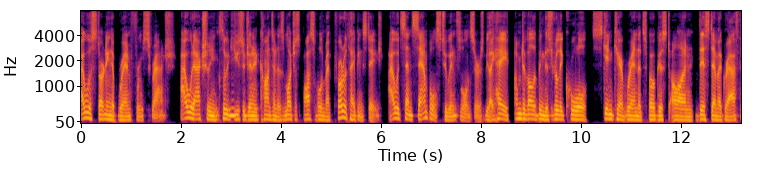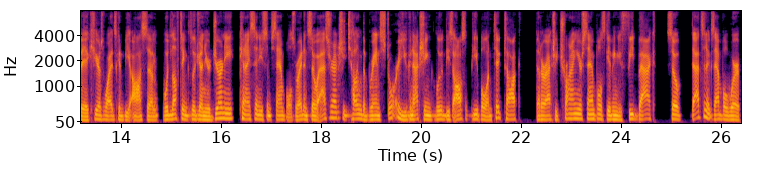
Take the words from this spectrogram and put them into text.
I was starting a brand from scratch, I would actually include mm-hmm. user generated content as much as possible in my prototyping stage. I would send samples to influencers, be like, Hey, I'm developing this really cool skincare brand that's focused on this demographic. Here's why it's going to be awesome. Would love to include you on your journey. Can I send you some samples? Right. And so as you're actually telling the brand story, you can actually include these awesome people on TikTok that are actually trying your samples, giving you feedback. So that's an example where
